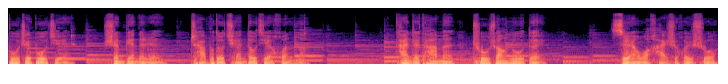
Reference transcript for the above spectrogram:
不知不觉，身边的人差不多全都结婚了。看着他们出双入对，虽然我还是会说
